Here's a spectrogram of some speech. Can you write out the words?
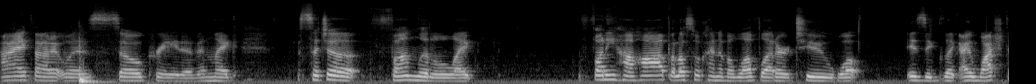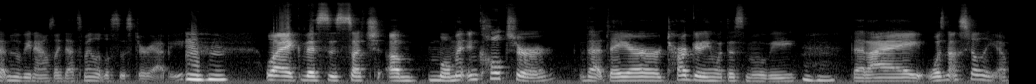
I thought it was so creative and like such a fun little like funny haha, but also kind of a love letter to what is it, like. I watched that movie and I was like, that's my little sister Abby. mm-hmm Like this is such a moment in culture that they are targeting with this movie Mm-hmm. that I was not necessarily a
